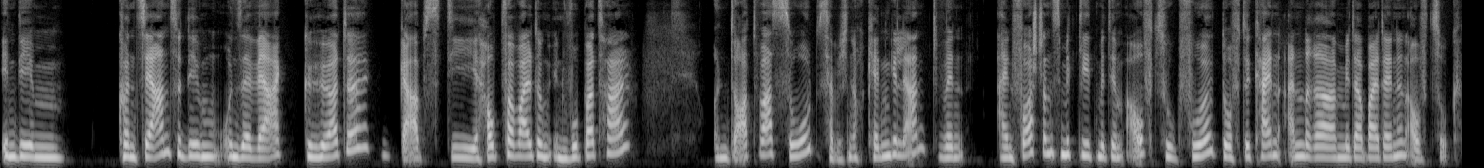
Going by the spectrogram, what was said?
In dem Konzern, zu dem unser Werk gehörte, gab es die Hauptverwaltung in Wuppertal. Und dort war es so, das habe ich noch kennengelernt, wenn ein Vorstandsmitglied mit dem Aufzug fuhr, durfte kein anderer Mitarbeiter in den Aufzug.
